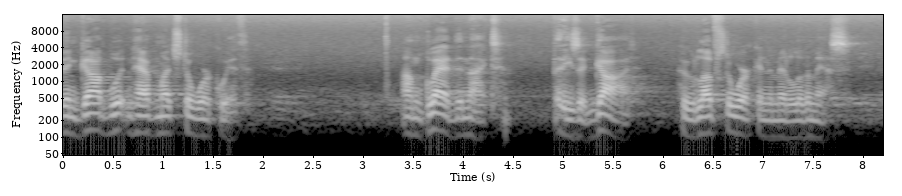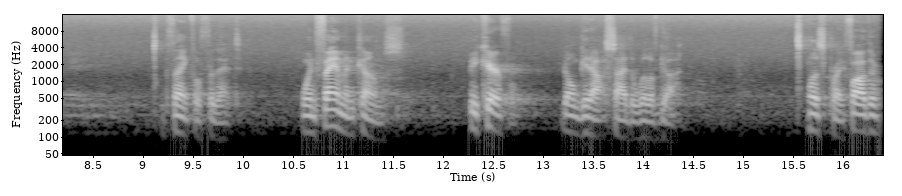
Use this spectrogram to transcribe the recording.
then God wouldn't have much to work with. I'm glad tonight that He's a God who loves to work in the middle of a mess. I'm thankful for that. When famine comes, be careful. Don't get outside the will of God. Let's pray. Father,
